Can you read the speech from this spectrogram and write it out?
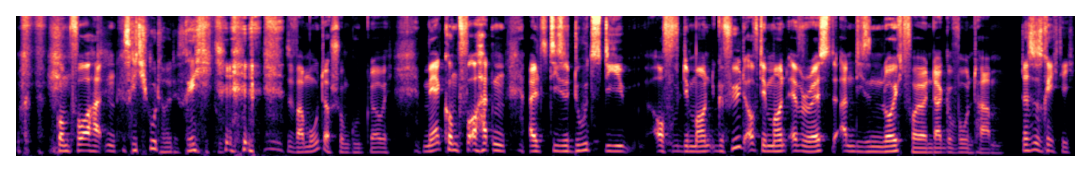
Komfort hatten. Das ist richtig gut heute, ist richtig gut. das war Montag schon gut, glaube ich. Mehr Komfort hatten als diese Dudes, die auf dem Mount, gefühlt auf dem Mount Everest an diesen Leuchtfeuern da gewohnt haben. Das ist richtig.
